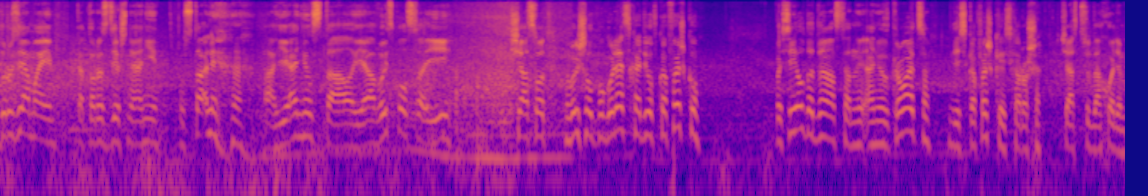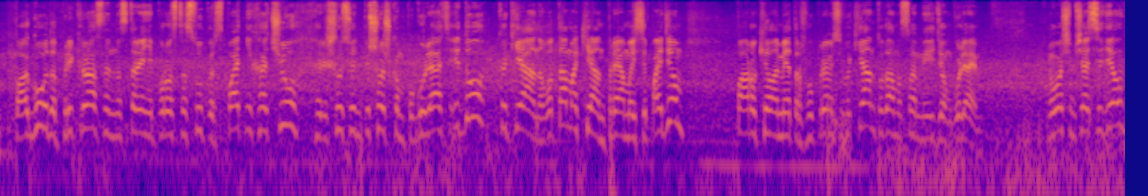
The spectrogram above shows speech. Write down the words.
Друзья мои, которые здешние, они устали, а я не устал. Я выспался и сейчас вот вышел погулять, сходил в кафешку. Посидел до 12, они, они закрываются. Здесь кафешка есть хорошая. Сейчас сюда ходим. Погода прекрасная, настроение просто супер. Спать не хочу. Решил сегодня пешочком погулять. Иду к океану. Вот там океан. Прямо если пойдем, пару километров упремся в океан, туда мы с вами идем, гуляем. Ну, в общем, сейчас сидел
